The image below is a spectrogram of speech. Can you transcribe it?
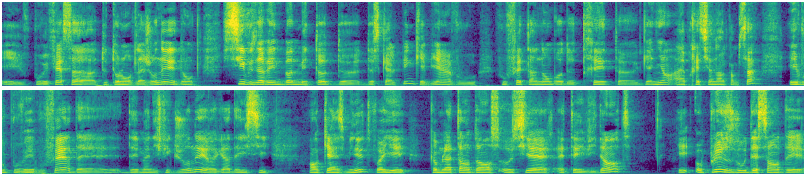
Et vous pouvez faire ça tout au long de la journée. Donc si vous avez une bonne méthode de, scalping eh bien vous, vous, faites un nombre de trades euh, gagnants impressionnant comme ça. Et vous pouvez vous faire des, des magnifiques journées. Regardez ici en 15 minutes vous voyez comme la tendance haussière était évidente. Et au plus vous descendez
